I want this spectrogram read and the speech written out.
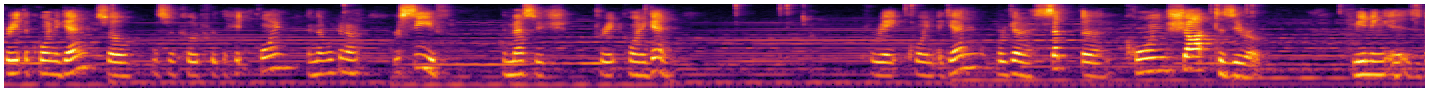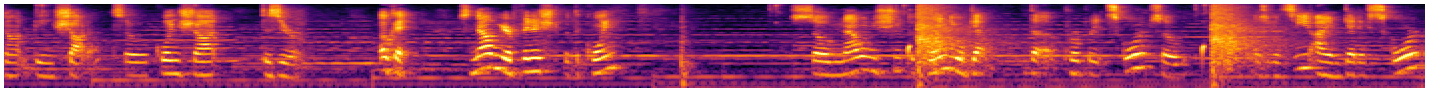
Create the coin again. So this is a code for the hit coin. And then we're going to receive the message create coin again. Create coin again. We're to set the coin shot to zero meaning it is not being shot at. So coin shot to zero. Okay, so now we are finished with the coin. So now when you shoot the coin, you'll get the appropriate score. So as you can see, I am getting score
